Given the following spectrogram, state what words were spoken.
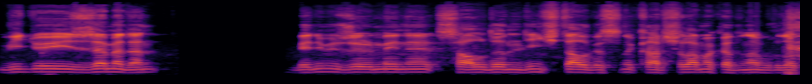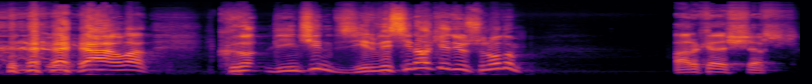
videoyu izlemeden benim üzerime saldığın linç dalgasını karşılamak adına burada konuşuyorum. ya ulan linçin zirvesini hak ediyorsun oğlum. Arkadaşlar,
